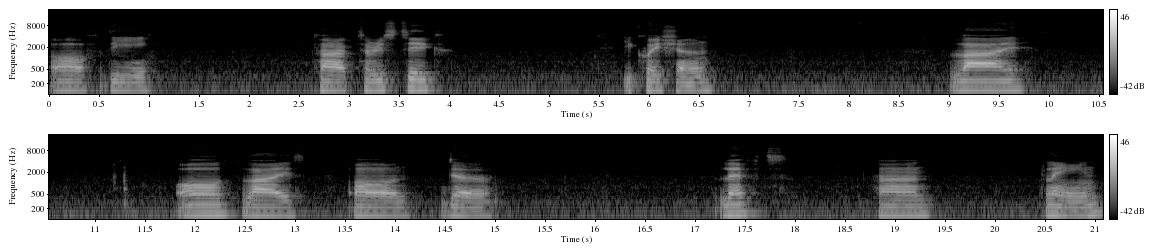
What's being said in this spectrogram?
of the characteristic equation lie all lies on the left hand plane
